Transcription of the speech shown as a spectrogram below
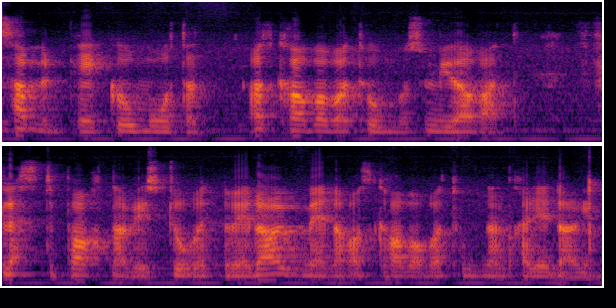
sammen peker mot at, at grava var tom, og som gjør at flesteparten av historikere i dag mener at grava var tom den tredje dagen.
